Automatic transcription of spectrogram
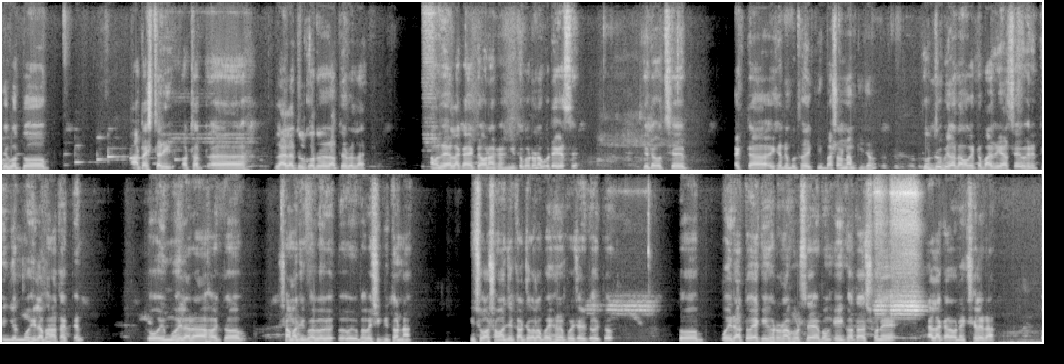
যে গত আঠাশ তারিখ, অর্থাৎ লাইলাতুল কদরের রাতের বেলায় আমাদের এলাকায় একটা অনাকাঙ্ক্ষিত ঘটনা ঘটে গেছে। যেটা হচ্ছে একটা এখানে বোধ হয় কি, বাসার নাম কি যেন? রুদ্রবিলা নামক একটা বাড়ি আছে, ওখানে তিনজন মহিলা ভাড়া থাকতেন। তো ওই মহিলারা হয়তো সামাজিকভাবে ওই- ওইভাবে স্বীকৃত না, কিছু অসামাজিক কার্যকলাপ এখানে পরিচালিত হইতো। তো ওই রাতেও একই ঘটনা ঘটছে এবং এই কথা শুনে এলাকার অনেক ছেলেরা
